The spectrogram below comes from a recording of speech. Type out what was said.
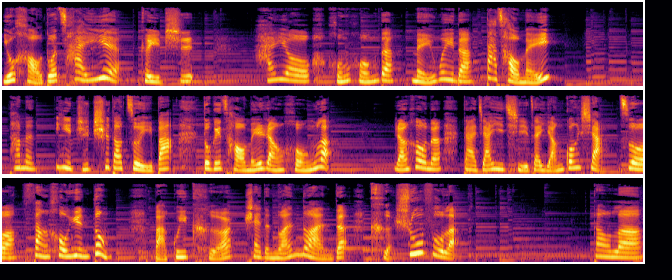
有好多菜叶可以吃，还有红红的美味的大草莓。他们一直吃到嘴巴都给草莓染红了。然后呢，大家一起在阳光下做饭后运动，把龟壳晒得暖暖的，可舒服了。到了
